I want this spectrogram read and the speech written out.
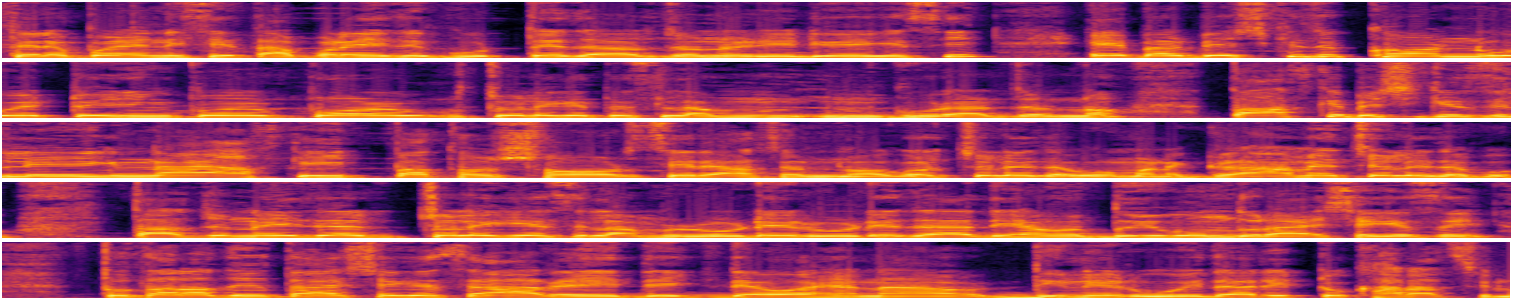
তেরে পরে নিছি, তারপরে এই যে ঘুরতে যাওয়ার জন্য রেডি হয়ে গেছি। এবার বেশ কিছুক্ষণ ওয়েট ট্রেনিং পর চলে গেতেছিলাম ঘোরার জন্য। তো আজকে বেশি গেছিলি না আজকে ইট পাথর শহর ছেড়ে আছে নগর চলে যাব মানে গ্রামে চলে যাব। তার জন্য এই যে চলে গিয়েছিলাম রোডে রোডে যা দিয়ে আমার দুই বন্ধুরা এসে গেছে। তো তারা যেহেতু এসে গেছে, আর এই দিক দেওয়া হ্যাঁ না, দিনের ওয়েদার একটু খারাপ ছিল,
